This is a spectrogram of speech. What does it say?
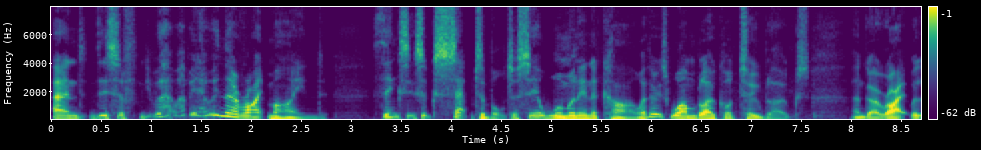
and this. Uh, I mean, who in their right mind thinks it's acceptable to see a woman in a car, whether it's one bloke or two blokes, and go right? Well,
